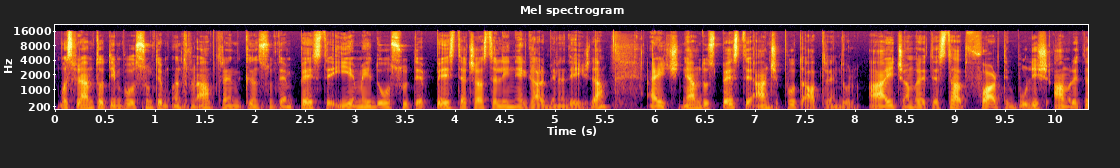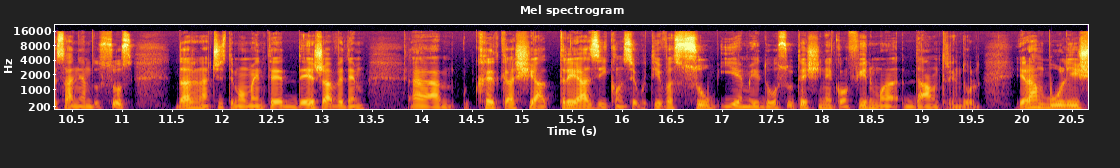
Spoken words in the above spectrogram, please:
Vă spuneam tot timpul, suntem într-un uptrend când suntem peste EMA 200, peste această linie galbenă de aici, da? Aici ne-am dus peste, a început uptrendul. Aici am retestat, foarte bullish, am retestat, ne-am dus sus, dar în aceste momente deja vedem, uh, cred că și a treia zi consecutivă sub EMA 200 și ne confirmă downtrendul. Eram bullish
